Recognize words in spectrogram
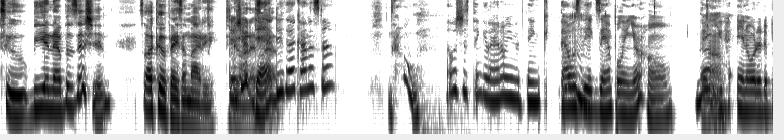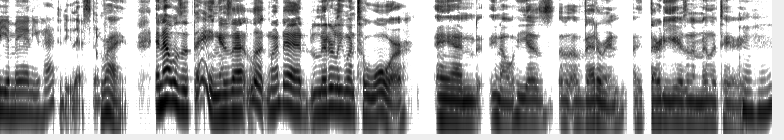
to be in that position, so I could pay somebody to Does do all your dad stuff. do that kind of stuff? No, I was just thinking. I don't even think that was the example in your home. no. That you, in order to be a man, you had to do that stuff. Right. And that was the thing is that look, my dad literally went to war and you know, he is a, a veteran, uh, 30 years in the military. Mm-hmm.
